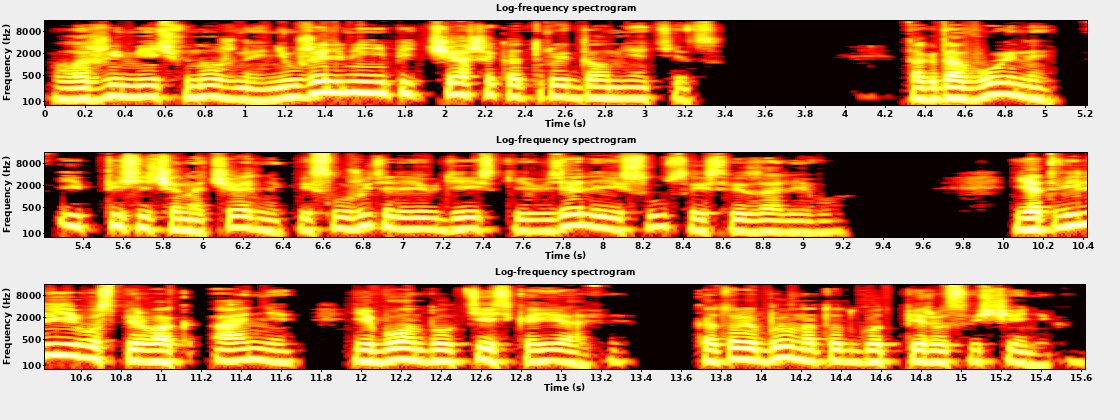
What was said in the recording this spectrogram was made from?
«Вложи меч в ножны, неужели мне не пить чаши, которую дал мне отец?» Тогда воины и тысяченачальник, и служители иудейские взяли Иисуса и связали его. И отвели его сперва к Анне, ибо он был тесть Каиафе, который был на тот год первосвященником.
